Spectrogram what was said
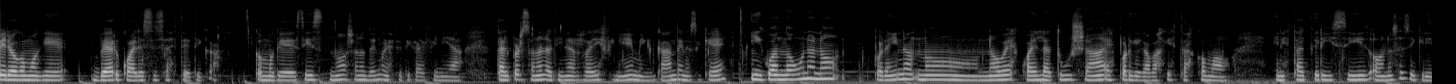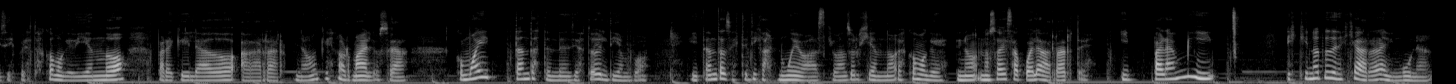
Pero como que ver cuál es esa estética. Como que decís, no, yo no tengo una estética definida. Tal persona lo tiene redefinido y me encanta y no sé qué. Y cuando uno no, por ahí no, no, no ves cuál es la tuya, es porque capaz que estás como en esta crisis, o no sé si crisis, pero estás como que viendo para qué lado agarrar, ¿no? Que es normal, o sea, como hay tantas tendencias todo el tiempo y tantas estéticas nuevas que van surgiendo, es como que no, no sabes a cuál agarrarte. Y para mí es que no te tenés que agarrar a ninguna.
